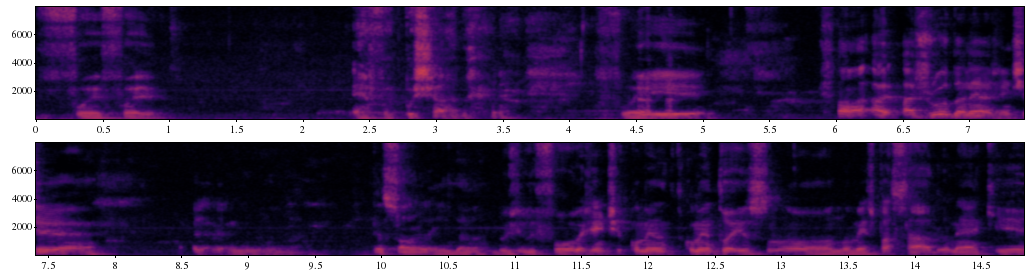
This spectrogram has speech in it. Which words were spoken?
Foi, foi. É, foi puxado. foi. ajuda, né? A gente. O pessoal aí do, do Gelo e Fogo, a gente comentou isso no, no mês passado, né? Que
